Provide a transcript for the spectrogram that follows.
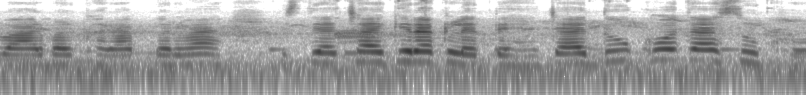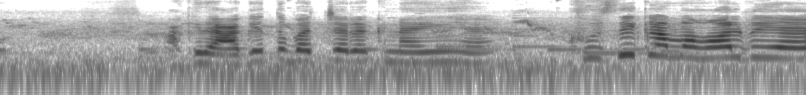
बार बार ख़राब करवाएँ। इससे अच्छा है कि रख लेते हैं, चाहे दुख हो, चाहे सुख हो। आखिर आगे तो बच्चा रखना ही है। खुशी का माहौल भी है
